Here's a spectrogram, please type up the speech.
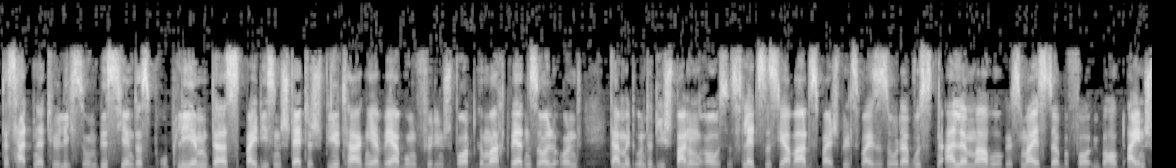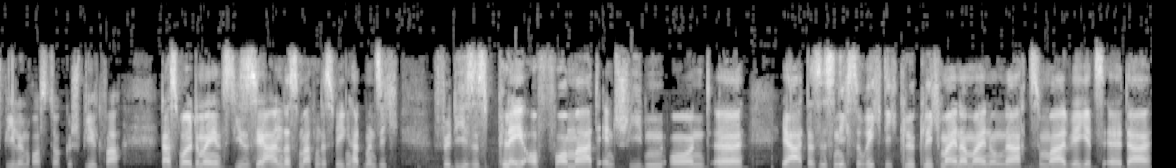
Das hat natürlich so ein bisschen das Problem, dass bei diesen Städtespieltagen ja Werbung für den Sport gemacht werden soll und damit unter die Spannung raus ist. Letztes Jahr war das beispielsweise so, da wussten alle, Marburg ist Meister, bevor überhaupt ein Spiel in Rostock gespielt war. Das wollte man jetzt dieses Jahr anders machen, deswegen hat man sich für dieses Playoff-Format entschieden und äh, ja, das ist nicht so richtig glücklich meiner Meinung nach, zumal wir jetzt äh, da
